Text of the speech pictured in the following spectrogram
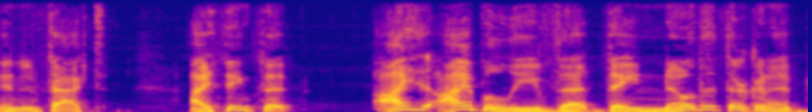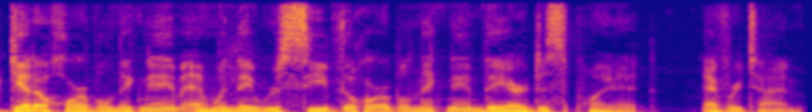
And in fact, I think that I I believe that they know that they're going to get a horrible nickname and when they receive the horrible nickname, they are disappointed every time.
